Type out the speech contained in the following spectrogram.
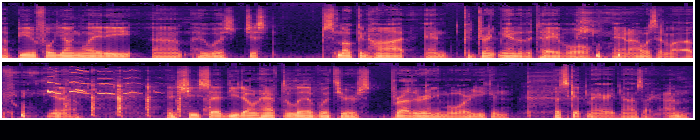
a beautiful young lady um, who was just smoking hot and could drink me under the table, and I was in love, you know. and she said, "You don't have to live with your brother anymore. You can let's get married." And I was like, "I'm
